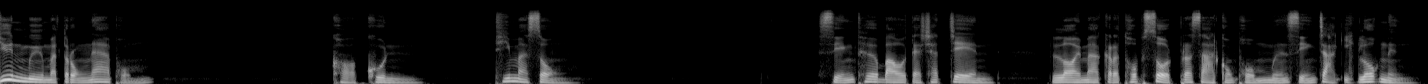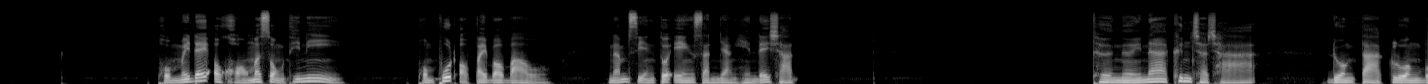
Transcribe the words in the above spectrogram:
ยื่นมือมาตรงหน้าผม ขอบคุณ ที่มาส่ง เสียงเธอเบาแต่ชัดเจน ลอยมากระทบโสดประสาทของผมเหมือนเสียงจากอีกโลกหนึ่ง ผมไม่ได้เอาของมาส่งที่นี่ ผมพูดออกไปเบาๆ น้ำเสียงตัวเองสั่นอย่างเห็นได้ชัด เธอเงยหน้าขึ้นช้าๆ ดวงตากลวงโบ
